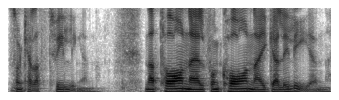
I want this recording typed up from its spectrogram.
som kallas Tvillingen, Natanael från Kana i Galileen,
